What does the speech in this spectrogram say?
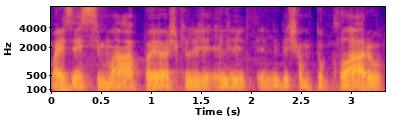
Mas esse mapa, eu acho que ele, ele, ele deixa muito claro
